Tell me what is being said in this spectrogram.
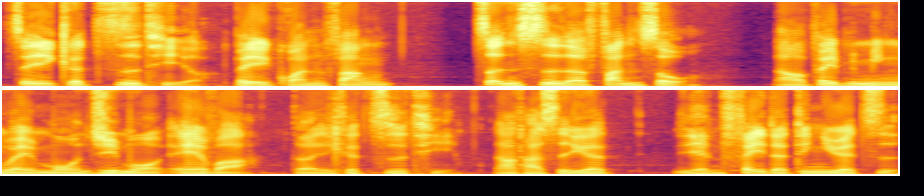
这一个字体哦，被官方正式的贩售，然后被命名为 Mojimo EVA 的一个字体。然后它是一个年费的订阅制，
